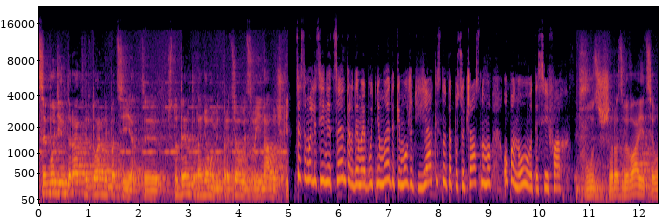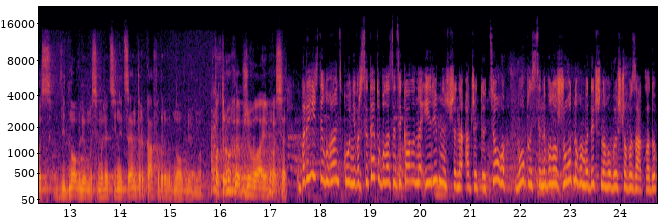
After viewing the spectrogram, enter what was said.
Це боді-інтеракт, віртуальний пацієнт. Е, Студенти на ньому відпрацьовують свої навички. Це центр, де майбутні медики можуть якісно та по-сучасному опановувати свій фах. Вуз ж розвивається, ось відновлюємо симуляційний центр, кафедри відновлюємо. Потрохи обживаємося. У переїзді Луганського університету була зацікавлена і Рівненщина, адже до цього в області не було жодного медичного вищого закладу.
